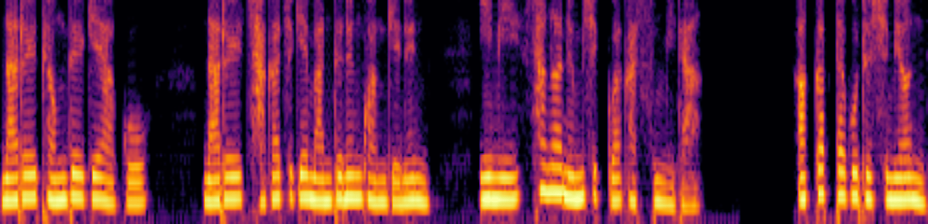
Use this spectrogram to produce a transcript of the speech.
나를 병들게 하고 나를 작아지게 만드는 관계는 이미 상한 음식과 같습니다. 아깝다고 드시면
